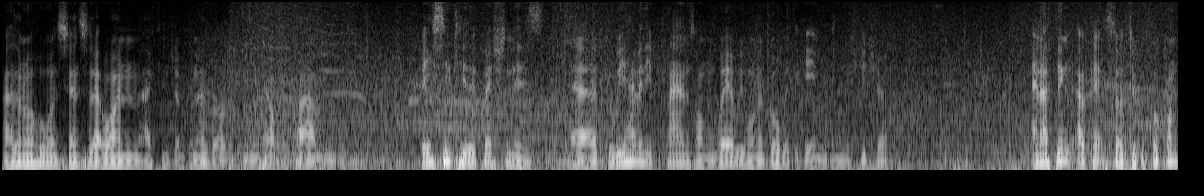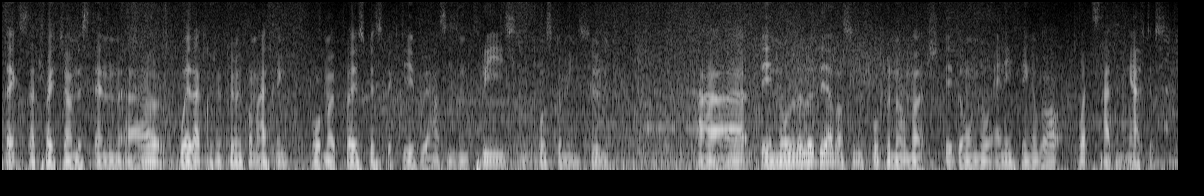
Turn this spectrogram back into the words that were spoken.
I don't know who wants to answer that one. I can jump in as well if you need help. Um, basically, the question is, uh, do we have any plans on where we want to go with the game in the future? And I think, okay, so to, for context, I try to understand uh, where that question coming from. I think from a player's perspective, we are season 3, season 4 is coming soon. Uh, they know a little bit about season 4, but not much. They don't know anything about what's happening after season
